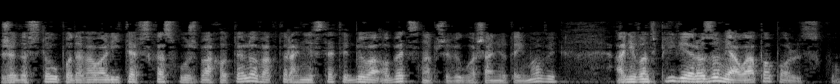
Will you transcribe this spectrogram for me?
że do stołu podawała litewska służba hotelowa, która niestety była obecna przy wygłaszaniu tej mowy, a niewątpliwie rozumiała po polsku.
